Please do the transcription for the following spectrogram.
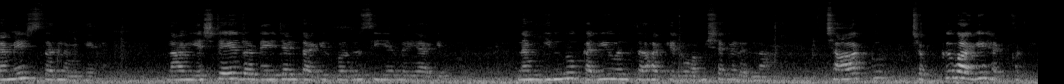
ರಮೇಶ್ ಸರ್ ನಮಗೆ, ನಾವು ಎಷ್ಟೇ ದೊಡ್ಡ ಏಜೆಂಟ್ ಆಗಿರ್ಬೋದು, ಸಿ ಎಲ್ ಐ ಆಗಿರ್ಬೋದು ನಮಗಿನ್ನೂ ಕಲಿಯುವಂತಹ ಕೆಲವು ಅಂಶಗಳನ್ನು ಚಾಕು ಚೊಕ್ಕವಾಗಿ ಹೇಳ್ಕೊಟ್ಟಿದ್ದಾರೆ.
